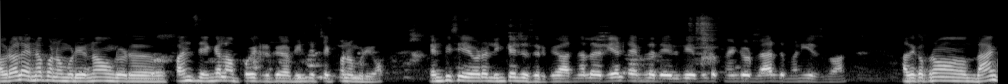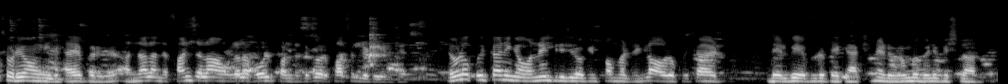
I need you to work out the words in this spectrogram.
அவரால் என்ன பண்ண முடியும்னா அவங்களோட ஃபண்ட்ஸ் எங்கெல்லாம் போயிட்டுருக்கு அப்படின்ட்டு செக் பண்ண முடியும். என்பிசிஐயோட லிங்கேஜஸ் இருக்குது அதனால ரியல் டைமில் they will be able to find out where the money is gone அதுக்கப்புறம் பேங்க்ஸோடையும் அவங்களுக்கு டைப் இருக்குது அதனால அந்த ஃபண்ட்ஸ் எல்லாம் அவங்களால ஹோல்ட் பண்ணுறதுக்கு ஒரு பாசிபிலிட்டி இருக்குது எவ்வளோ குயிக்காக நீங்கள் ஒன் நைன் த்ரீ ஜீரோக்கு இன்ஃபார்ம் பண்ணுறீங்களோ அவ்வளோ குயிக்காக they'll be able to take action இது ரொம்ப பெனிஃபிஷியலாக இருக்கும்.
